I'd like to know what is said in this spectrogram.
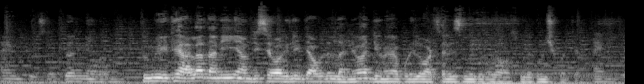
थँक्यू सर धन्यवाद. तुम्ही इथे आलात आणि आमची सेवा केली. त्याबद्दल धन्यवाद. जीवनाच्या पुढील वाटचालीस मी तुम्हाला हॉस्पिटल शुभेच्छा थँक्यू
